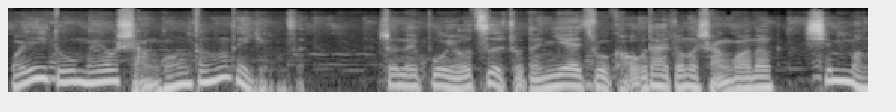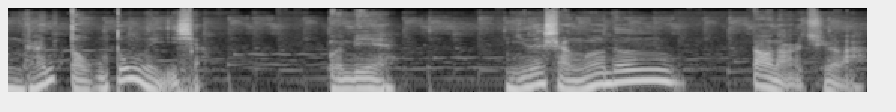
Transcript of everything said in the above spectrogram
唯独没有闪光灯的影子。孙雷不由自主地捏住口袋中的闪光灯，心猛然抖动了一下。文斌，你的闪光灯到哪儿去了？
